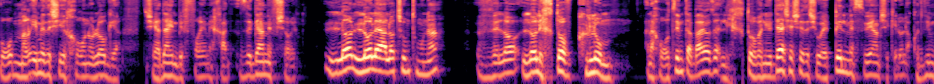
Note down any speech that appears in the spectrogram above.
ומראים איזושהי כרונולוגיה שהיא עדיין בפריים אחד זה גם אפשרי. לא לא להעלות שום תמונה ולא לא לכתוב כלום אנחנו רוצים את הביו הזה לכתוב. אני יודע שיש איזשהו אפיל מסוים שכאילו לא כותבים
